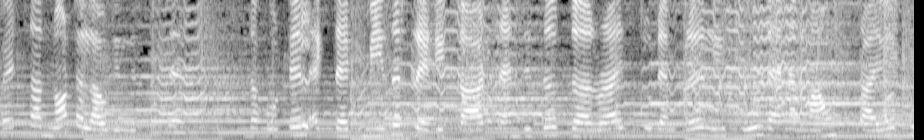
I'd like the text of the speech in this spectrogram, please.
Pets are not allowed in this hotel. The hotel accepts major credit cards and reserves the right to temporarily hold an amount prior to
